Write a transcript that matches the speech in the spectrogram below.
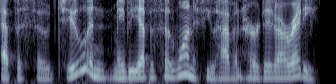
episode two and maybe episode one if you haven't heard it already.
